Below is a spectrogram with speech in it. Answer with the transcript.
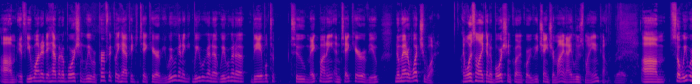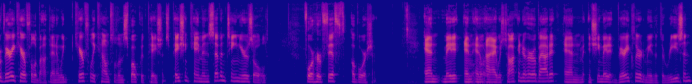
Um, if you wanted to have an abortion, we were perfectly happy to take care of you. We were going to we were to we were going to be able to to make money and take care of you no matter what you wanted. It wasn't like an abortion clinic where if you change your mind, I lose my income. Right. Um, so we were very careful about that, and we carefully counseled and spoke with patients. Patient came in 17 years old for her fifth abortion, and made it. And, and I was talking to her about it, and, and she made it very clear to me that the reason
